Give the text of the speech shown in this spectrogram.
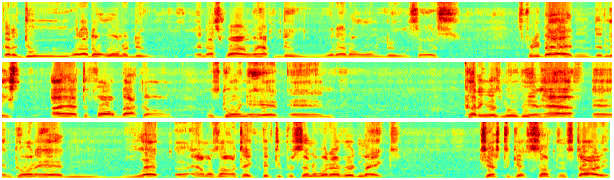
gotta do what I don't want to do, and that's why I'm gonna have to do what I don't want to do. So it's it's pretty bad, and the least I had to fall back on was going ahead and cutting this movie in half and going ahead and let uh, Amazon take 50% of whatever it makes just to get something started.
